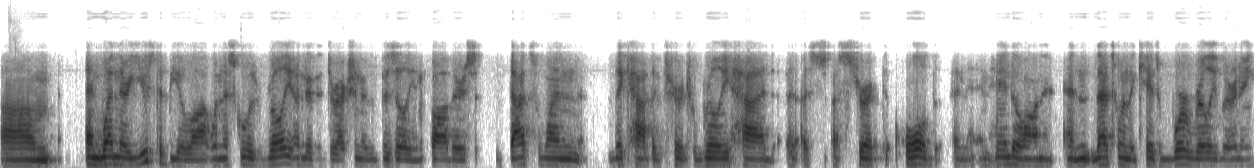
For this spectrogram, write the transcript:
Um, and when there used to be a lot, when the school was really under the direction of the Basilian fathers, that's when the Catholic Church really had a, a strict hold and, and handle on it, and that's when the kids were really learning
